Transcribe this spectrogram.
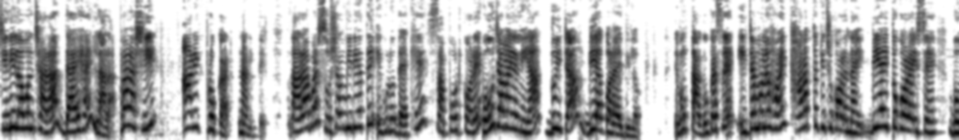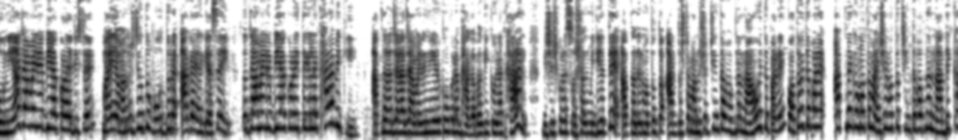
চিনি লবণ ছাড়া দেয় হয় লাড়া এবার আসি আরেক প্রকার নারীতে। তারা আবার সোশ্যাল মিডিয়াতে এগুলো দেখে সাপোর্ট করে। বউ জামাইরে নিয়া দুইটা বিয়া করাই দিল। এবং তাগো কাছে এইটা মনে হয় খারাপ তো কিছু করে নাই। বিয়াই তো করাইছে। বৌনিয়া জামাইরে বিয়া করাই দিছে। মাইয়া মানুষ যেহেতু বহুত দূরে আগায় গেছে তো জামাইরে বিয়া করাইতে গেলে খারাপই কি? আপনারা যারা জামাইরে নিয়ে এরকম করে ভাগাভাগি করে খান, বিশেষ করে সোশ্যাল মিডিয়াতে আপনাদের মতো তো আট দশটা মানুষের চিন্তা ভাবনা নাও হইতে পারে, কত হইতে পারে, আপনাকে মতো মানুষের মতো চিন্তা ভাবনা না দেখা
